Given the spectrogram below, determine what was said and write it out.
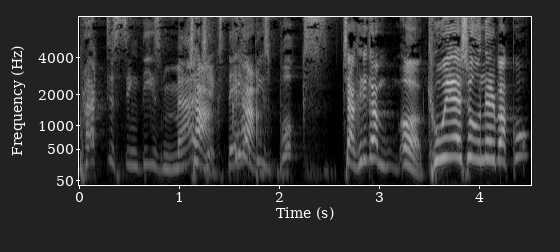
practicing these magics. they 그러니까- had these books. 자, 그러니까 어, 교회에서 은혜를 받고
